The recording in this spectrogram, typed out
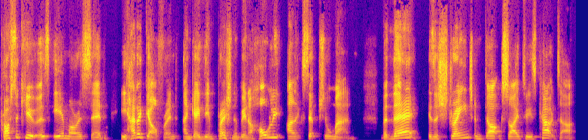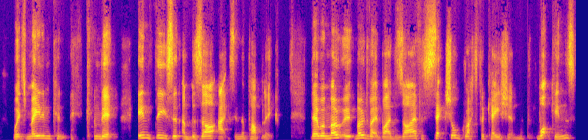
Prosecutors, Ian Morris said he had a girlfriend and gave the impression of being a wholly unexceptional man. But there is a strange and dark side to his character, which made him con- commit indecent and bizarre acts in the public. They were mo- motivated by a desire for sexual gratification. Watkins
